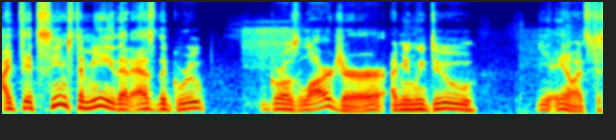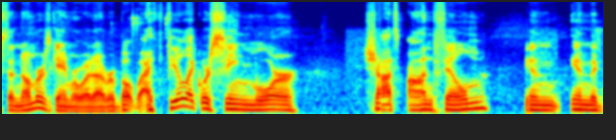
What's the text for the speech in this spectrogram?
I, it seems to me that as the group grows larger, I mean, we do you know it's just a numbers game or whatever but i feel like we're seeing more shots on film in in the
